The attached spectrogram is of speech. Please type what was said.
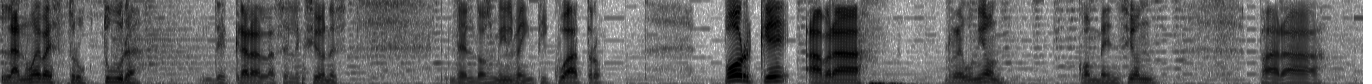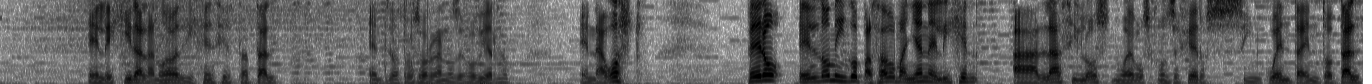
la nueva estructura de cara a las elecciones del 2024, porque habrá reunión, convención para elegir a la nueva dirigencia estatal, entre otros órganos de gobierno, en agosto. Pero el domingo pasado mañana eligen a las y los nuevos consejeros, 50 en total.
